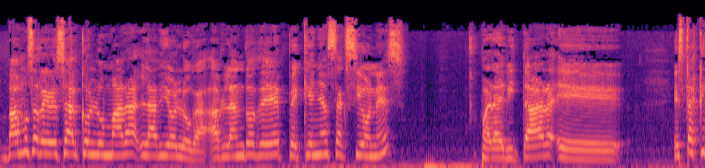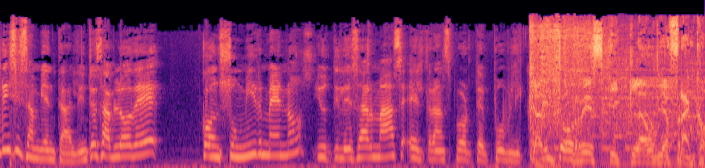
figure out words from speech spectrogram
Vamos a regresar con Lumara, la bióloga, hablando de pequeñas acciones para evitar eh, esta crisis ambiental. Entonces habló de consumir menos y utilizar más el transporte público. Cari Torres y Claudia Franco.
